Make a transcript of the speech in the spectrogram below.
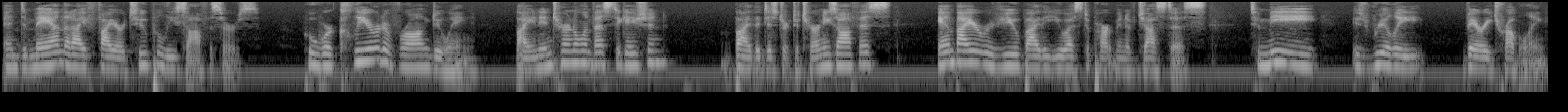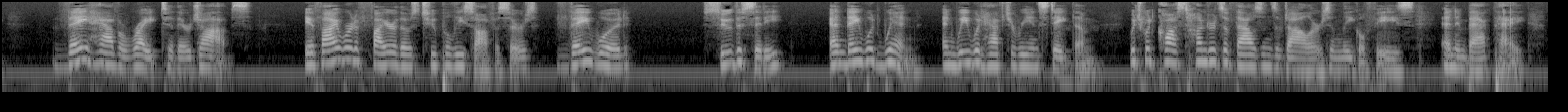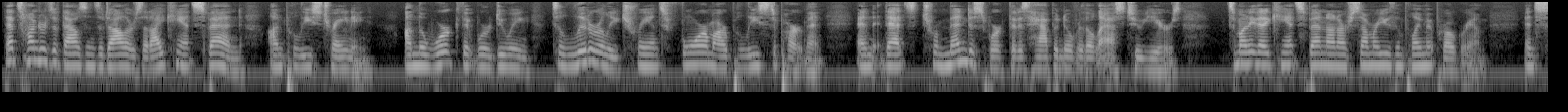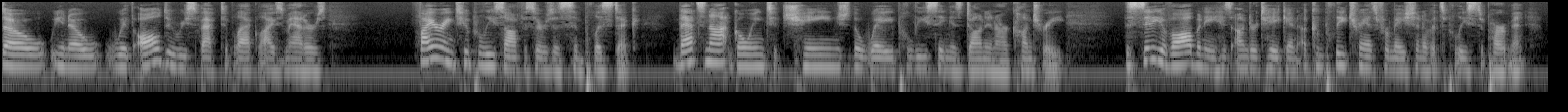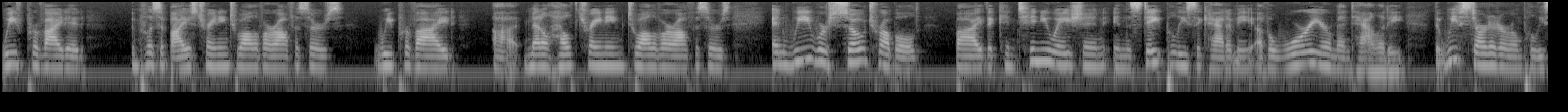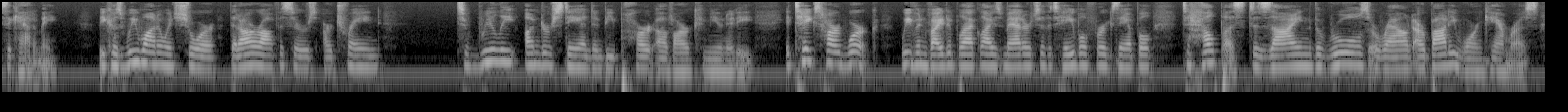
and demand that I fire two police officers who were cleared of wrongdoing by an internal investigation, by the district attorney's office, and by a review by the U.S. Department of Justice, to me is really very troubling. They have a right to their jobs. If I were to fire those two police officers, they would sue the city and they would win, and we would have to reinstate them, which would cost hundreds of thousands of dollars in legal fees and in back pay. That's hundreds of thousands of dollars that I can't spend on police training, on the work that we're doing to literally transform our police department. And that's tremendous work that has happened over the last two years. It's money that I can't spend on our summer youth employment program. And so, you know, with all due respect to Black Lives Matters, firing two police officers is simplistic. That's not going to change the way policing is done in our country. The city of Albany has undertaken a complete transformation of its police department. We've provided implicit bias training to all of our officers. We provide uh, mental health training to all of our officers. And we were so troubled by the continuation in the State Police Academy of a warrior mentality that we've started our own police academy because we want to ensure that our officers are trained to really understand and be part of our community. It takes hard work. We've invited Black Lives Matter to the table, for example, to help us design the rules around our body worn cameras.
